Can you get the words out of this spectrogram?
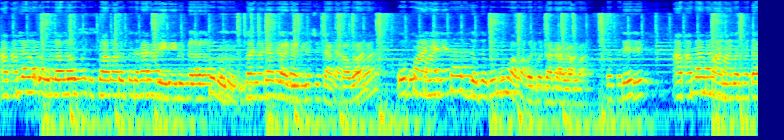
आपला ओला व सुका कचरा वेगवेगळा करून घंटा गाडीवर टाकावा व पाण्याचा जपून वापर करावा. तसेच आपला मालमत्ता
